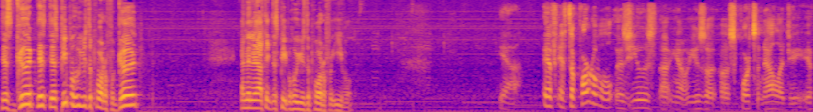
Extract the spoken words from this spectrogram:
this good there's, there's people who use the portal for good and then i think there's people who use the portal for evil Yeah, if if the portal is used, uh, you know, use a, a sports analogy. If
